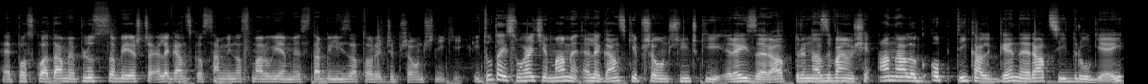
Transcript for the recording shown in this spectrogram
e, poskładamy, plus sobie jeszcze elegancko sami nasmarujemy stabilizatory czy przełączniki. I tutaj słuchajcie, mamy eleganckie przełączniczki Razera, które nazywają się Analog Optical generacji drugiej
